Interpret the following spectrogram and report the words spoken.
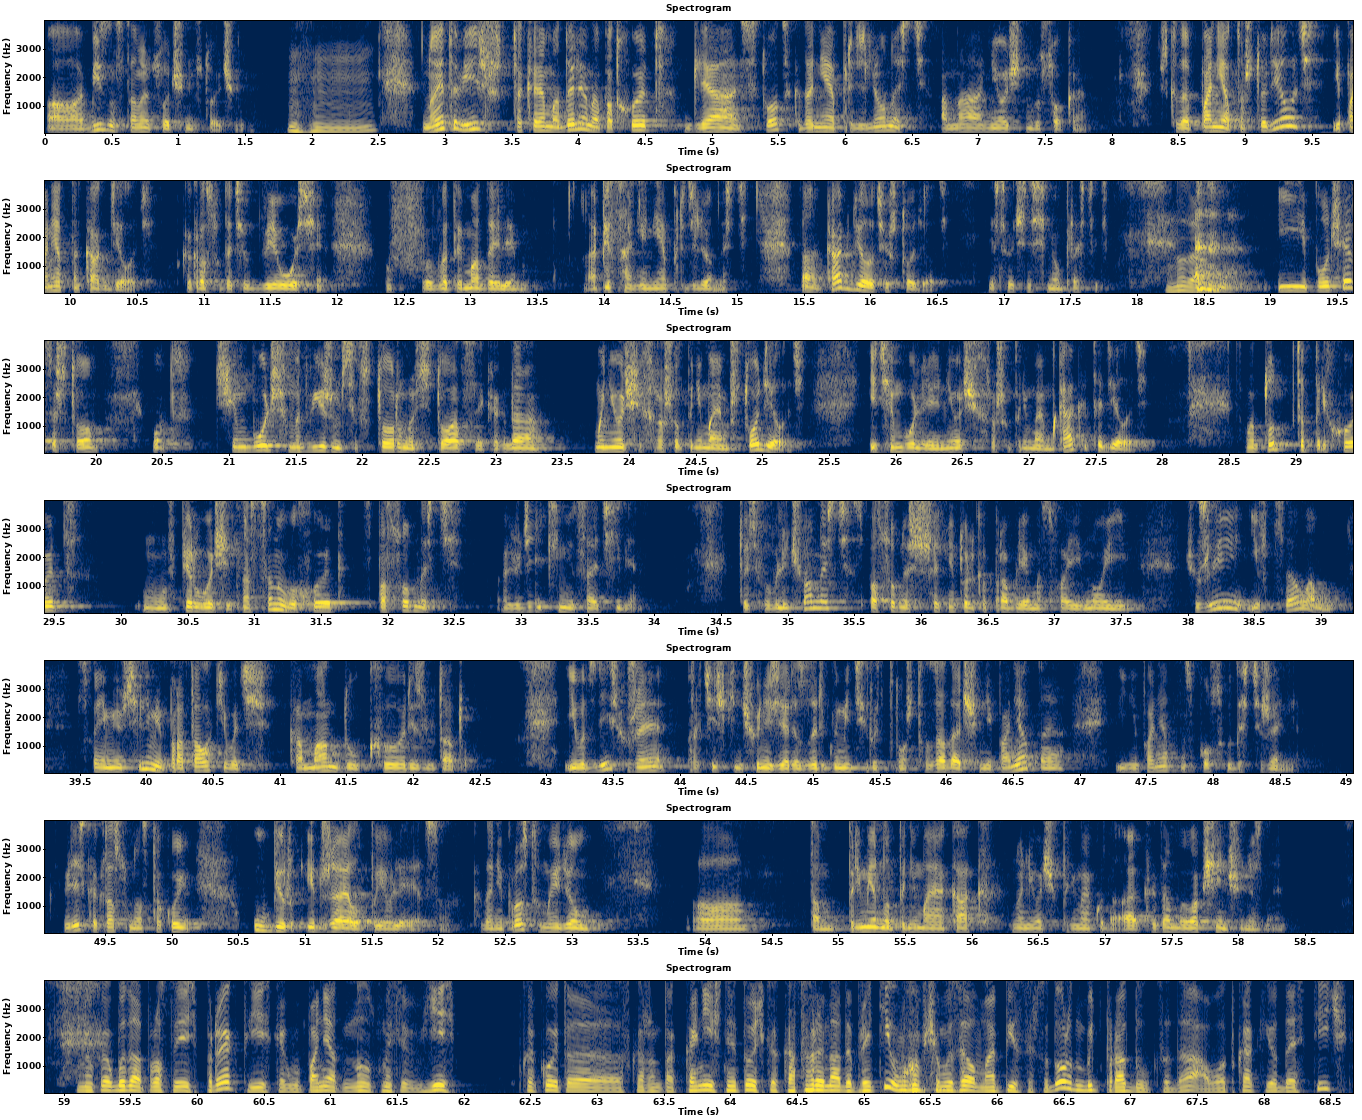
а, бизнес становится очень устойчивым. Угу. Но это, видишь, такая модель, она подходит для ситуации, когда неопределенность, она не очень высокая. То есть, когда понятно, что делать, и понятно, как делать. Как раз вот эти две оси в, в этой модели описания неопределенности. Да, как делать и что делать, если очень сильно упростить. Ну да. И получается, что вот чем больше мы движемся в сторону ситуации, когда мы не очень хорошо понимаем, что делать, и тем более не очень хорошо понимаем, как это делать, вот тут-то приходит, в первую очередь на сцену выходит способность людей к инициативе. То есть вовлеченность, способность решать не только проблемы свои, но и чужие, и в целом своими усилиями проталкивать команду к результату. И вот здесь уже практически ничего нельзя зарегламентировать, потому что задача непонятная и непонятны способы достижения. И здесь как раз у нас такой Uber Agile появляется, когда не просто мы идем э, там примерно понимая как, но не очень понимая куда, а когда мы вообще ничего не знаем. Ну, как бы да, просто есть проект, есть как бы понятно, ну, в смысле, есть какой-то, скажем так, конечная точка, к которой надо прийти, в общем и целом описано, что должен быть продукт, да, а вот как ее достичь,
